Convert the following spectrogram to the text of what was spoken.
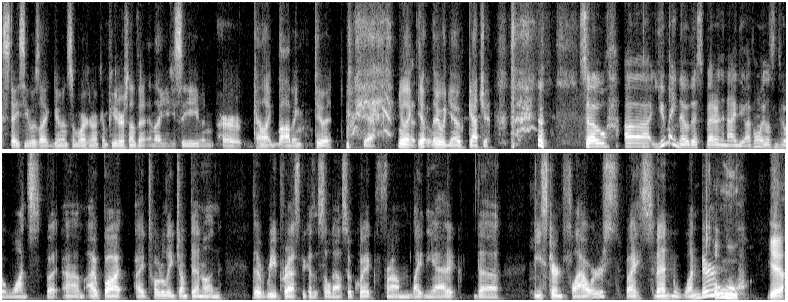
Stacy was like doing some work on computer or something, and like you can see even her kind of like bobbing to it. Yeah. You're like, That's yep, cool. there we go. Gotcha. so uh, you may know this better than I do. I've only listened to it once, but um, I bought, I totally jumped in on the repress because it sold out so quick from Light in the Attic, the Eastern Flowers by Sven Wunder. Oh, yeah.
